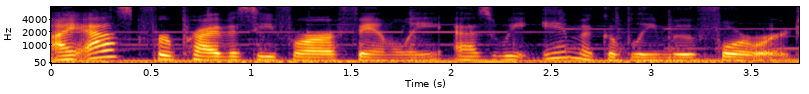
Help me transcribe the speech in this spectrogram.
I ask for privacy for our family as we amicably move forward.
